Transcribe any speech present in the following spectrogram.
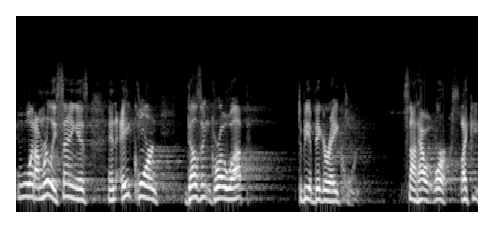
What I'm really saying is an acorn doesn't grow up to be a bigger acorn. It's not how it works. Like you,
